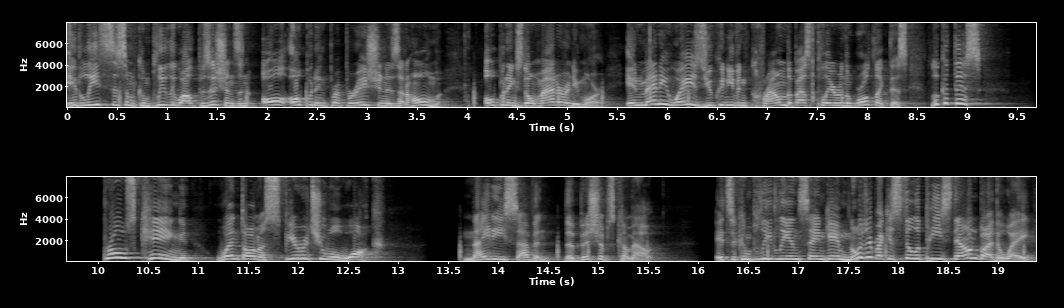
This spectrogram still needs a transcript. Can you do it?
It leads to some completely wild positions, and all opening preparation is at home. Openings don't matter anymore. In many ways, you can even crown the best player in the world like this. Look at this. Bro's king went on a spiritual walk. Knight e7. The bishops come out. It's a completely insane game. Nodirbek is still a piece down, by the way.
